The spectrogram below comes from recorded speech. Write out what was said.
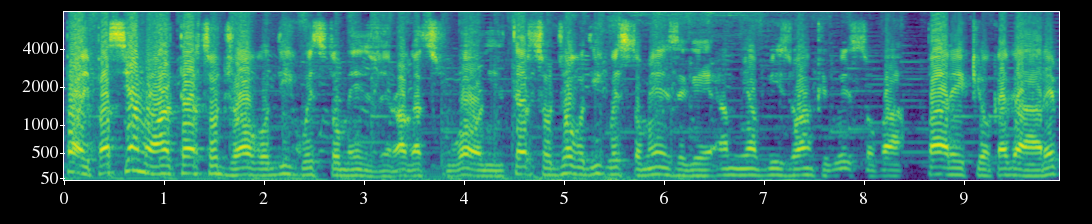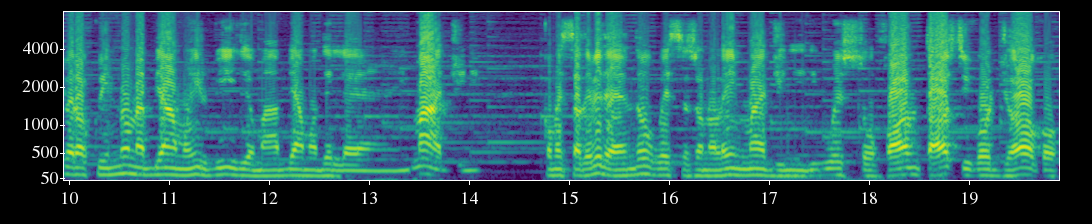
poi passiamo al terzo gioco di questo mese ragazzuoli. Il terzo gioco di questo mese che a mio avviso anche questo fa parecchio cagare però qui non abbiamo il video ma abbiamo delle immagini. Come state vedendo queste sono le immagini di questo fantastico gioco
